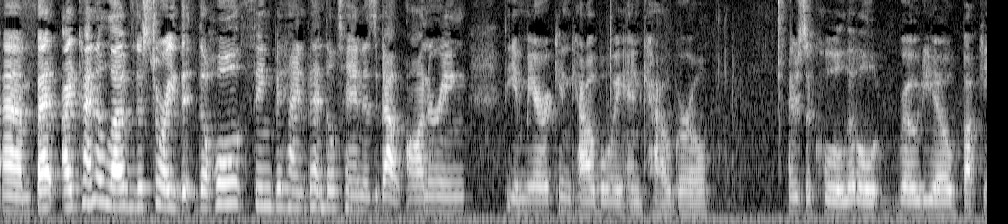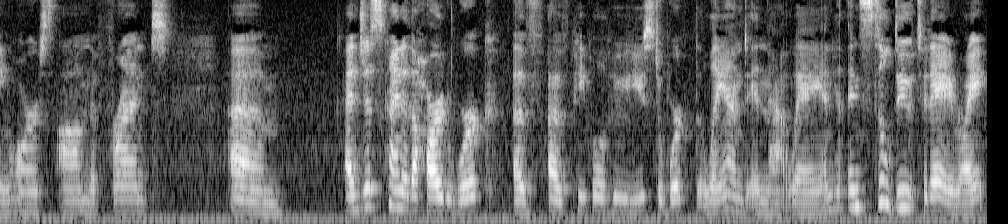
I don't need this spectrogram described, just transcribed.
Um, but I kind of love the story. The, the whole thing behind Pendleton is about honoring the American cowboy and cowgirl. There's a cool little rodeo bucking horse on the front. Um, and just kind of the hard work of, of people who used to work the land in that way and, and still do today, right?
